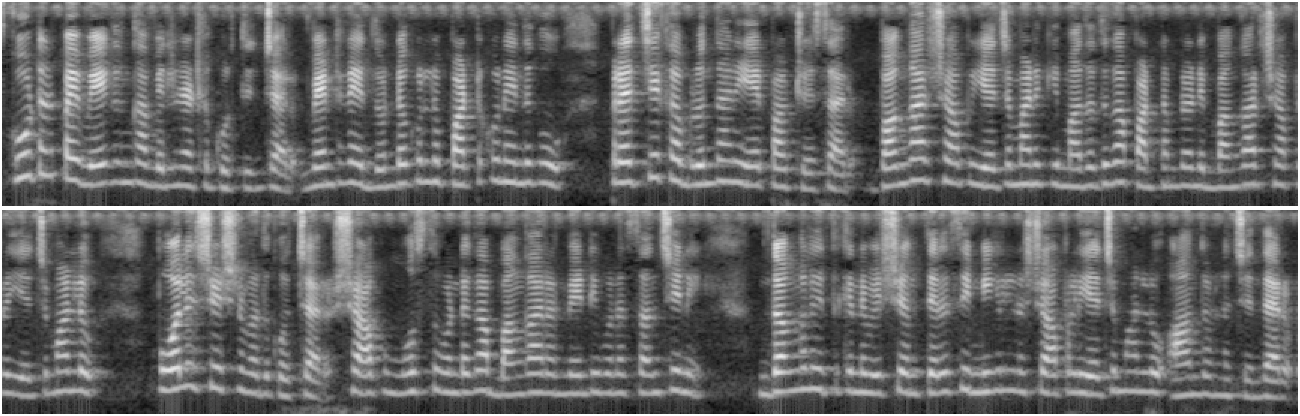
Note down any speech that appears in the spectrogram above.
స్కూటర్పై వేగంగా వెళ్ళినట్లు గుర్తించారు. వెంటనే దుండగులను పట్టుకునేందుకు ప్రత్యేక బృందాన్ని ఏర్పాటు చేశారు. బంగారు షాపు యజమానికి మద్దతుగా పట్టణంలోని బంగారు షాపుల యజమానులు పోలీస్ స్టేషన్ వద్దకు వచ్చారు. షాపు మూస్తూ ఉండగా బంగారం వెండి ఉన్న సంచిని దొంగలు ఎత్తుకున్న విషయం తెలిసి మిగిలిన షాపుల యజమానులు ఆందోళన చెందారు.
